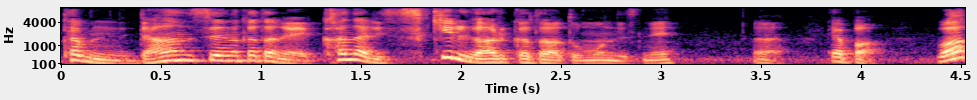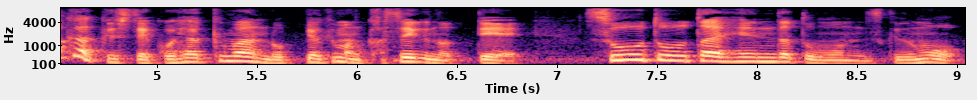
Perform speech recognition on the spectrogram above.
多分ね男性の方ねかなりスキルがある方だと思うんですね、うん、やっぱ若くして500万600万稼ぐのって相当大変だと思うんですけども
